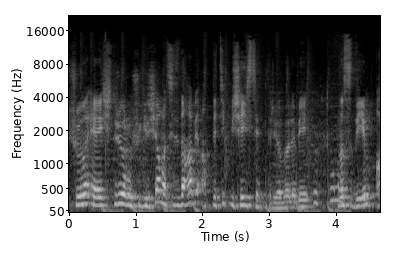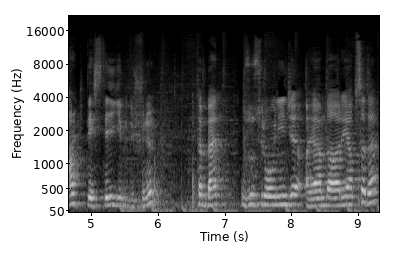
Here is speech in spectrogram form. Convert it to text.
şunu eleştiriyorum şu girişi ama sizi daha bir atletik bir şey hissettiriyor. Böyle bir nasıl diyeyim ark desteği gibi düşünün. Tabii ben uzun süre oynayınca ayağımda ağrı yapsa da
